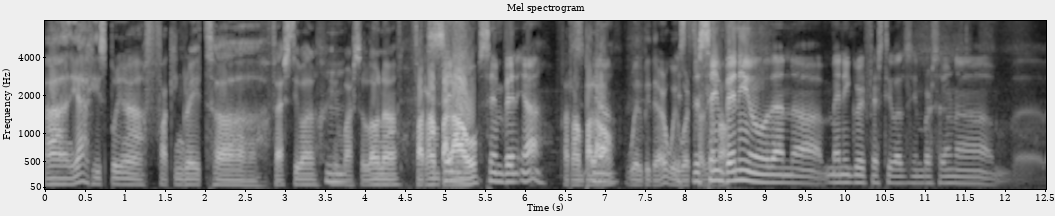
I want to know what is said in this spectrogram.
And yeah, he's putting a fucking great uh, festival in Mm. Barcelona. Ferran Palau. Same venue. Yeah. Ferran Palau yeah. will be there. We were the same venue than uh, many great festivals in Barcelona. Uh,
